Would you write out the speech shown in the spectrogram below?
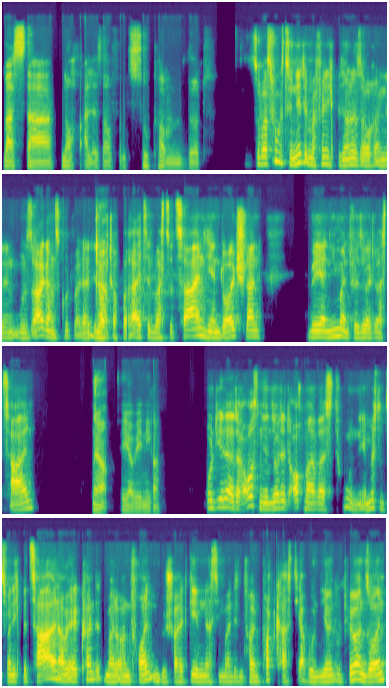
was da noch alles auf uns zukommen wird. Sowas funktioniert immer, finde ich, besonders auch in den USA ganz gut, weil da die ja. Leute auch bereit sind, was zu zahlen. Hier in Deutschland will ja niemand für so etwas zahlen. Ja, eher weniger. Und ihr da draußen, ihr solltet auch mal was tun. Ihr müsst uns zwar nicht bezahlen, aber ihr könntet mal euren Freunden Bescheid geben, dass sie mal den tollen Podcast hier abonnieren und hören sollen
